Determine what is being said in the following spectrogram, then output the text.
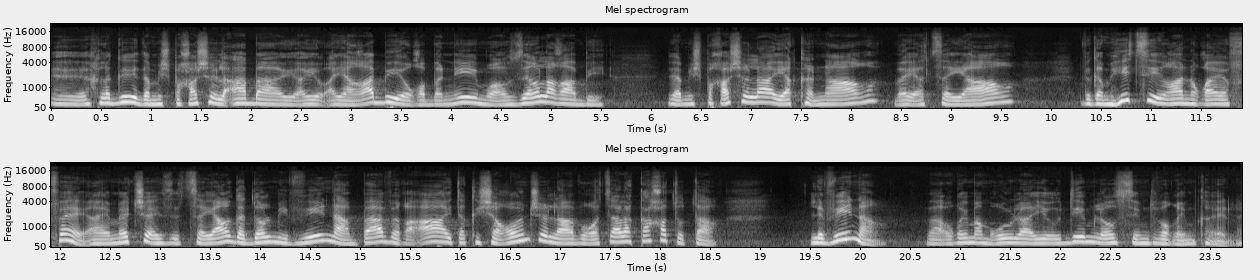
אה, איך להגיד, המשפחה של אבא היה רבי או רבנים או העוזר לרבי, והמשפחה שלה היה כנר והיה צייר. וגם היא ציירה נורא יפה. האמת שאיזה צייר גדול מווינה בא וראה את הכישרון שלה והוא רצה לקחת אותה לווינה. וההורים אמרו לה, יהודים לא עושים דברים כאלה.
